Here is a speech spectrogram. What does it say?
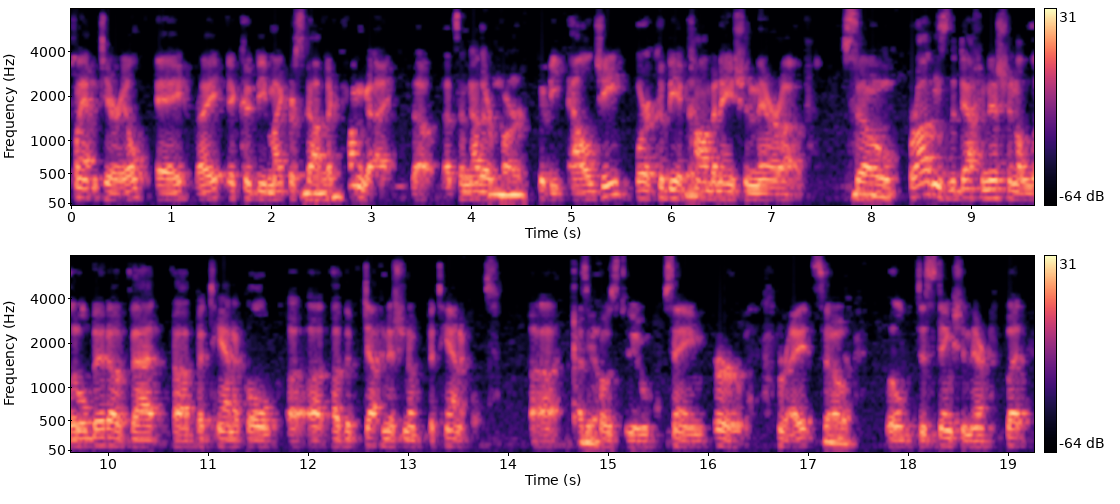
plant material, A, right? It could be microscopic mm-hmm. fungi, though. That's another mm-hmm. part. It could be algae, or it could be a combination thereof. So mm-hmm. broadens the definition a little bit of that uh, botanical, uh, uh, of the definition of botanicals, uh, as yeah. opposed to saying herb, right? So. Little distinction there. But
